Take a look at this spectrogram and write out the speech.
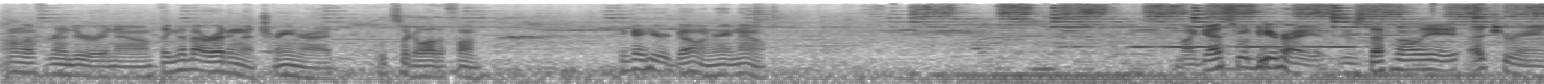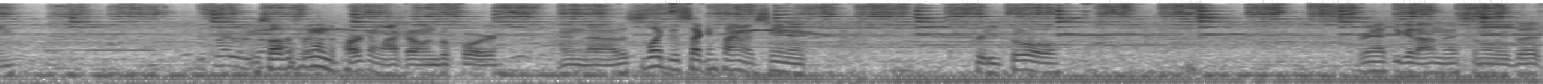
I don't know if we're gonna do it right now. I'm thinking about riding that train ride. Looks like a lot of fun. I think I hear it going right now. My guess would be right. There's definitely a train. We saw this thing in the parking lot going before, and uh, this is like the second time I've seen it. Pretty cool. We're gonna have to get on this in a little bit.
